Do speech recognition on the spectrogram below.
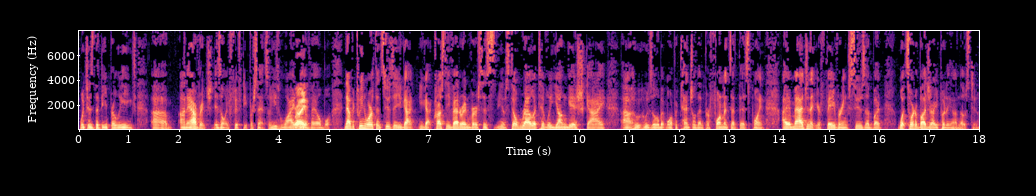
which is the deeper leagues, um, on average is only 50 percent. So he's widely right. available. Now between Werth and Souza, you got you got crusty veteran versus you know still relatively youngish guy uh, who who's a little bit more potential than performance at this point. I imagine that you're favoring Souza, but what sort of budget are you putting on those two?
